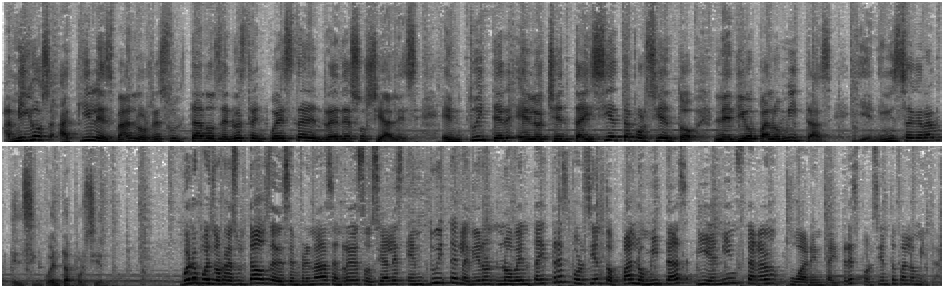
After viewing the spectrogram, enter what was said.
Amigos, aquí les van los resultados de nuestra encuesta en redes sociales. En Twitter el 87% le dio palomitas y en Instagram el 50%. Bueno, pues los resultados de Desenfrenadas en redes sociales, en Twitter le dieron 93% palomitas y en Instagram 43% palomitas.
